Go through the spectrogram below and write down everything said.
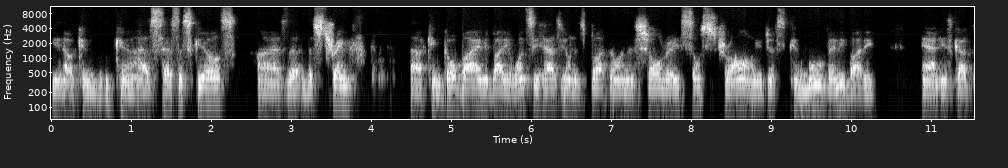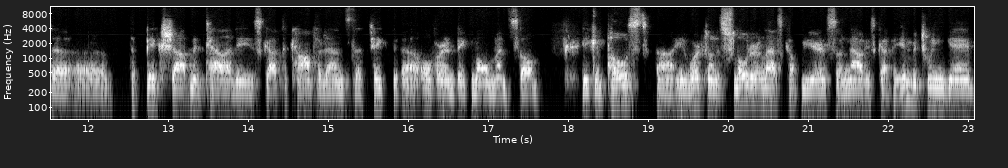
you know can can has has the skills as the, the strength uh, can go by anybody. Once he has you on his butt, on his shoulder, he's so strong. He just can move anybody. And he's got the, uh, the big shot mentality. He's got the confidence to take uh, over in big moments. So he can post. Uh, he worked on his floater the last couple years. So now he's got the in-between game.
